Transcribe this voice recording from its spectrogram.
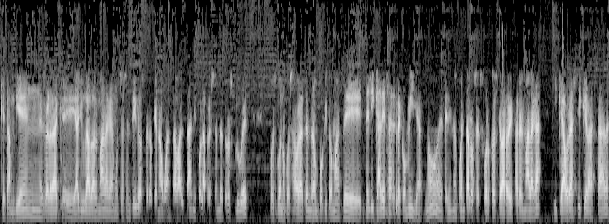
que también es verdad que ha ayudado al Málaga en muchos sentidos, pero que no aguantaba el TAN y por la presión de otros clubes, pues bueno, pues ahora tendrá un poquito más de delicadeza, entre comillas, ¿no? Eh, teniendo en cuenta los esfuerzos que va a realizar el Málaga y que ahora sí que va a estar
